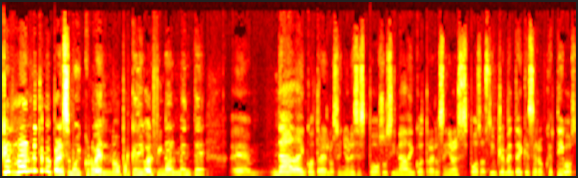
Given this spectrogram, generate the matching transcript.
que realmente me parece muy cruel, ¿no? Porque digo, al finalmente, eh, nada en contra de los señores esposos y nada en contra de las señoras esposas. Simplemente hay que ser objetivos.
